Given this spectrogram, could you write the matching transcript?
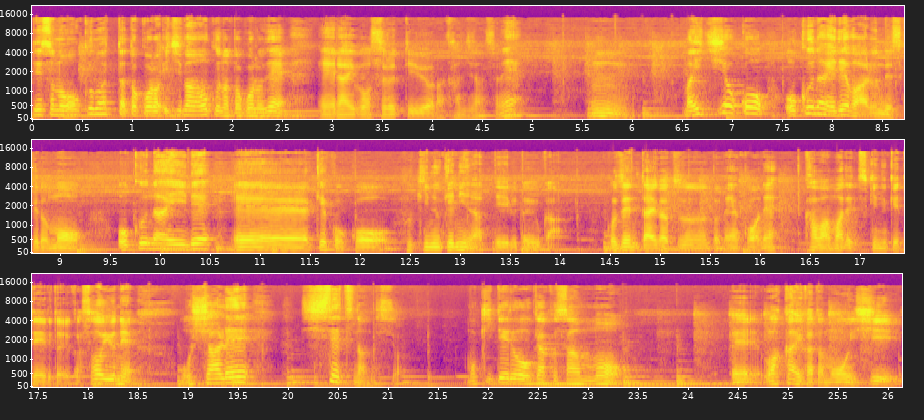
で、その奥まったところ、一番奥のところで、えーライブをするっていうような感じなんですよね。うん。まあ一応こう、屋内ではあるんですけども、屋内で、えー結構こう、吹き抜けになっているというか、こう全体がずーんとね、こうね、川まで突き抜けているというか、そういうね、おしゃれ施設なんですよ。もう来てるお客さんも、えー若い方も多いし、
